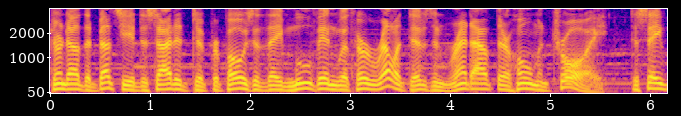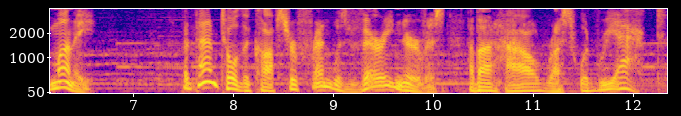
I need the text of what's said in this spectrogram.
Turned out that Betsy had decided to propose that they move in with her relatives and rent out their home in Troy to save money. But Pam told the cops her friend was very nervous about how Russ would react.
